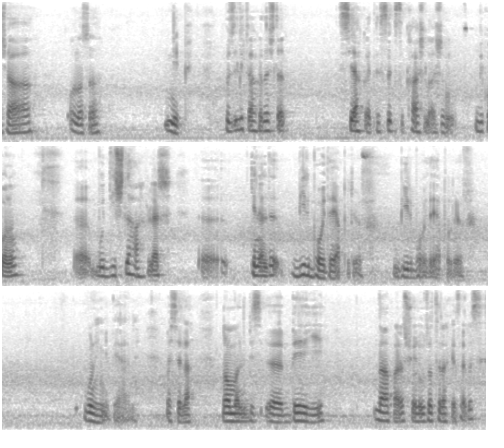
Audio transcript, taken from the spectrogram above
Ca ondan sonra nip. Özellikle arkadaşlar siyah kalite sık sık karşılaştığım bir konu. Ee, bu dişli harfler e, genelde bir boyda yapılıyor. Bir boyda yapılıyor. Bunun gibi yani. Mesela normalde biz e, B'yi ne yaparız? Şöyle uzatarak yazarız.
